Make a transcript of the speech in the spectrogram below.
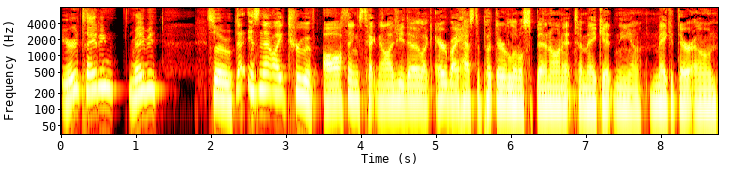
irritating, maybe. So That, isn't that like true of all things technology though? Like everybody has to put their little spin on it to make it, you know, make it their own.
